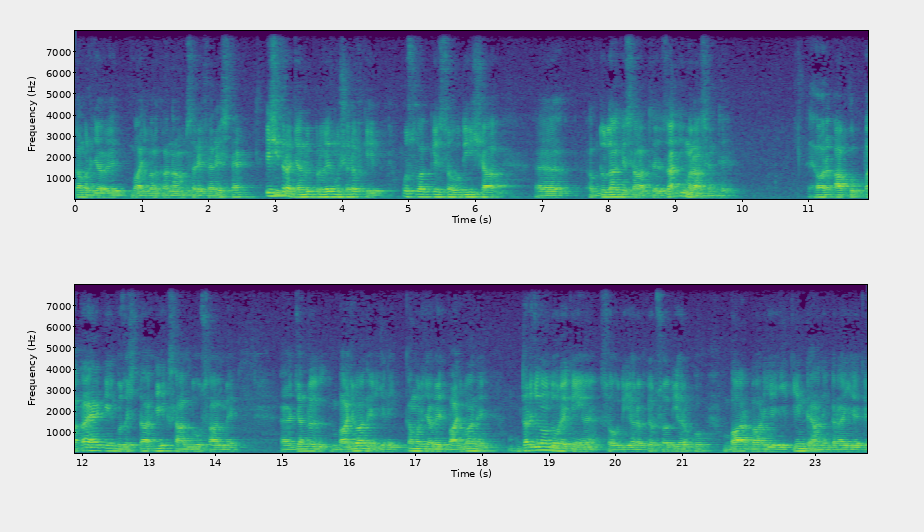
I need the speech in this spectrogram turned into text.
कमर जावेद बाजवा का नाम सर फहरिस्त है। इसी तरह जनरल परवेज़ मुशरफ के उस वक्त के सऊदी शाह अब्दुल्ला के साथ ज़ाती मरासम थे। और आपको पता है कि गुज्त एक साल, दो साल में जनरल बाजवा ने, यानी कमर जावेद बाजवा ने दर्जनों दौरे किए हैं सऊदी अरब के और सऊदी अरब को बार बार ये यकीन दहानी कराई है कि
